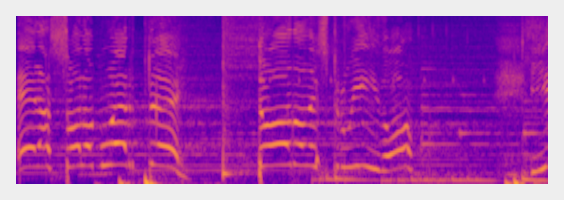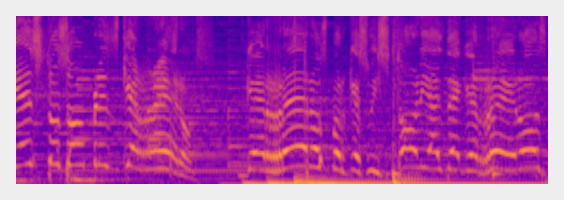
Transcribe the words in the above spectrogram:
Era solo muerte, todo destruido. Y estos hombres guerreros, guerreros porque su historia es de guerreros,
